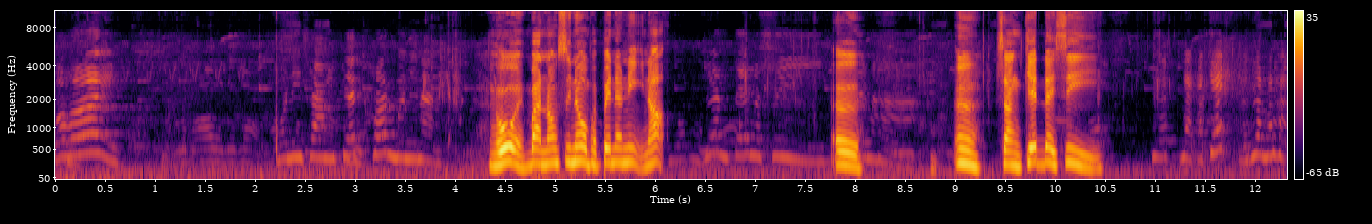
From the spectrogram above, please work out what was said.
บ่เฮ้ยมันนี่สั่งเจ็ดคนมันนี่นั่นโอ้ยบ้านน้องซีโน่เพิ่นเป็นแนวนี้เนาะเลื่อนเต้นมาสี่เออ เออ สั่งเจ็ดได้สี่ เจ็ดหนักกะเจ็ดเลื่อนมาหา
